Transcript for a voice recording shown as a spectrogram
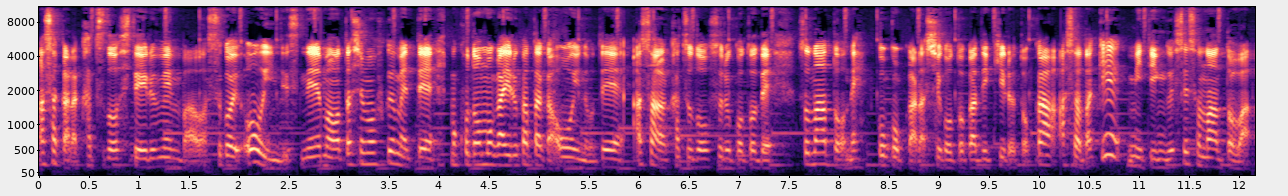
朝から活動しているメンバーはすごい多いんですね。まあ私も含めて、まあ、子供がいる方が多いので朝活動することでその後ね午後から仕事ができるとか朝だけミーティングしてその後は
